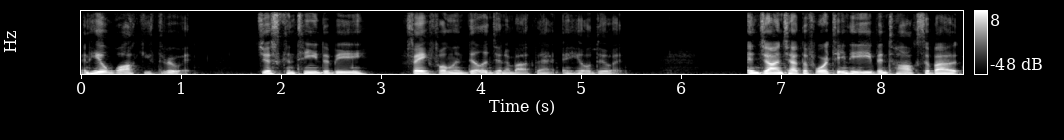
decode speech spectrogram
and he'll walk you through it just continue to be faithful and diligent about that, and he'll do it. In John chapter 14, he even talks about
